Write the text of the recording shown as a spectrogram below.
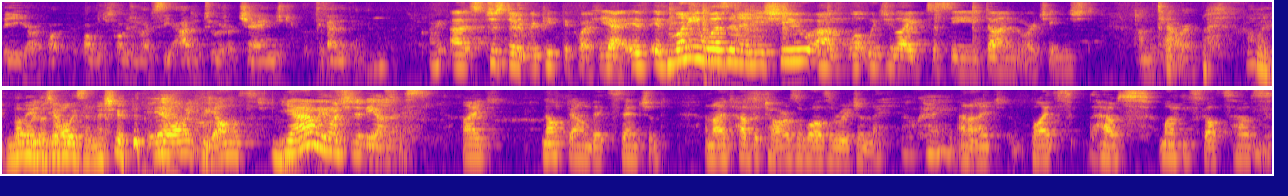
be or what what would you, what would you like to see added to it or changed, if anything? All right, uh, s- just to repeat the question, yeah, if, if money wasn't an issue, um, what would you like to see done or changed on the tower? Golly, money Well, was always an issue. You want me to be honest? Yeah, we want you to be honest. I'd knock down the extension and I'd have the tower as it was originally. Okay. And I'd buy the, house, Michael Scott's house,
